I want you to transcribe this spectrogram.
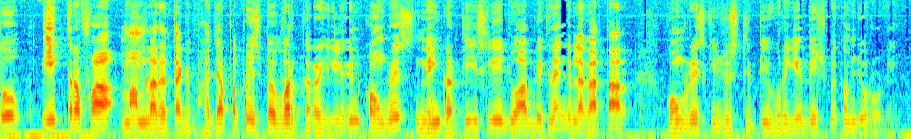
तो एक तरफा मामला रहता है कि भाजपा तो इस पर वर्क कर रही है लेकिन कांग्रेस नहीं करती। इसलिए जो आप देख रहे हैं कि लगातार कांग्रेस की जो स्थिति हो रही है देश में कमज़ोर हो रही है।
